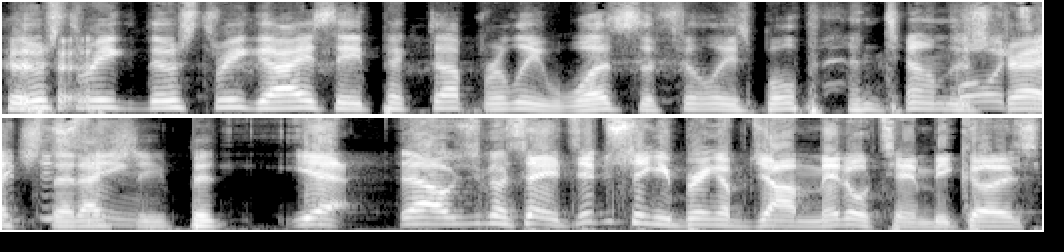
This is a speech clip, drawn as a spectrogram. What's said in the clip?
those three, those three guys they picked up really was the Phillies bullpen down the Well, stretch. That actually, but Yeah, I was just gonna say it's interesting you bring up John Middleton because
